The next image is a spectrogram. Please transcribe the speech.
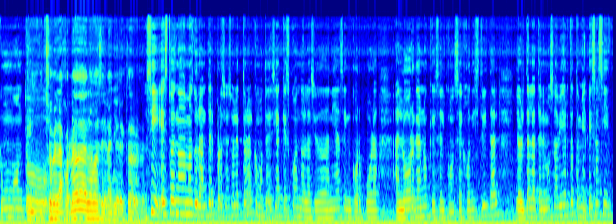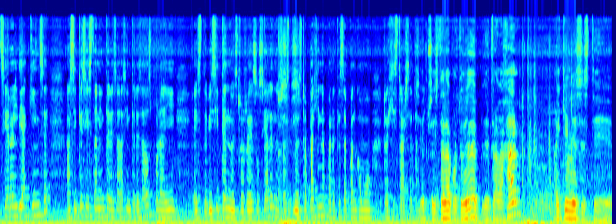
un monto... sobre la jornada nada más del año electoral, ¿verdad? Sí, esto es nada más durante el proceso electoral, como te decía, que es cuando la ciudadanía se incorpora al órgano que es el Consejo Distrital y ahorita la tenemos abierta también. Esa sí cierra el día 15, así que si están interesadas, interesados, por ahí este, visiten nuestras redes sociales, nuestra página para que sepan cómo registrarse también. pues ahí está la oportunidad de, trabajar. Hay quienes este,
